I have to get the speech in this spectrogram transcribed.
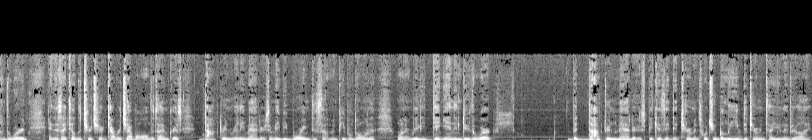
of the word. And as I tell the church here at Calvary Chapel all the time, Chris, doctrine really matters. It may be boring to some, and people don't want to want to really dig in and do the work. But doctrine matters because it determines what you believe determines how you live your life.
